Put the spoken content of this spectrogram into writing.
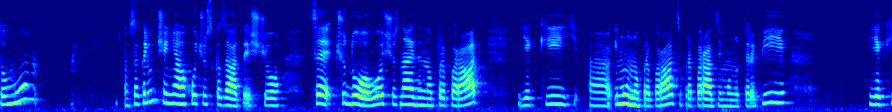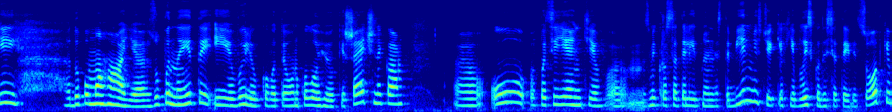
Тому в заключення хочу сказати, що це чудово, що знайдено препарат, який е, імунопрепарат, це препарат з імунотерапії, який допомагає зупинити і вилікувати онкологію кишечника. Е, у пацієнтів е, з мікросателітною нестабільністю, яких є близько 10%.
